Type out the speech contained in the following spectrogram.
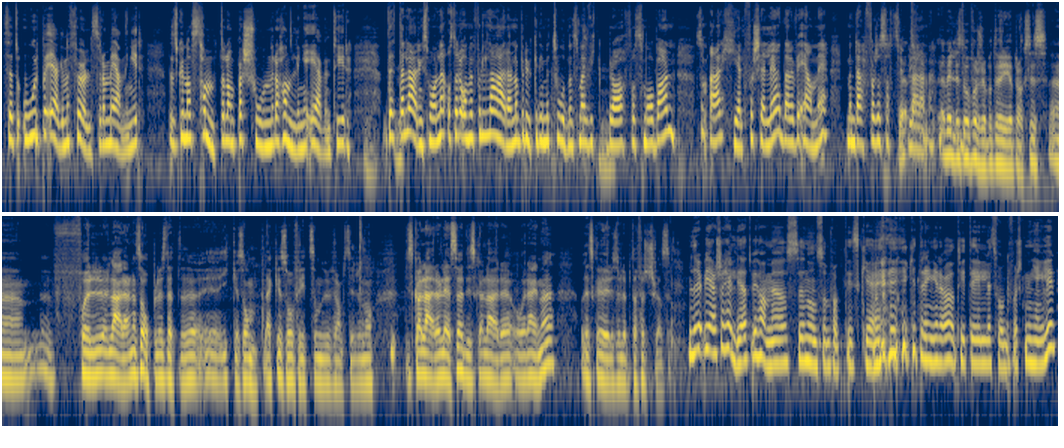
Sette ord på egne følelser og meninger. De skal kunne ha samtale om personer og handling i eventyr. Dette er læringsmålene. Og så er det overfor læreren å bruke de metodene som er bra for små barn, som er helt forskjellige. Der er vi enige, men derfor så satser vi på lærerne. Det er veldig stor forskjell på teori og praksis. Eh, for lærerne så oppleves dette eh, ikke sånn. Det er ikke så fritt som du framstiller nå. De skal lære å lese, de skal lære å regne. Og det skal gjøres i løpet av første klasse. Men dere, Vi er så heldige at vi har med oss noen som faktisk eh, ikke trenger å ty til svogerforskning heller.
